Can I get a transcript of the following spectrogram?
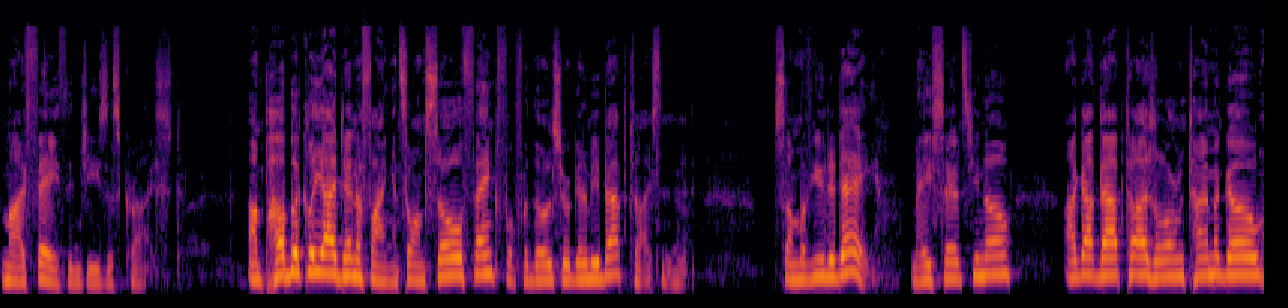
my faith in Jesus Christ. I'm publicly identifying, and so I'm so thankful for those who are going to be baptized in a minute. Some of you today may sense, you know, I got baptized a long time ago,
